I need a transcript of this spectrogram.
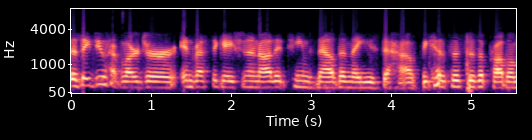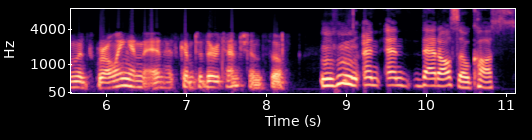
that they do have larger investigation and audit teams now than they used to have because this is a problem that's growing and, and has come to their attention. So Mm-hmm. And and that also costs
